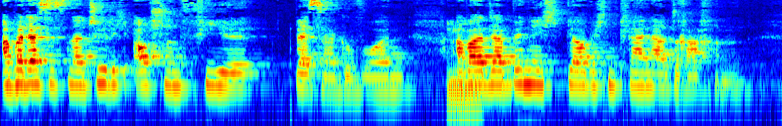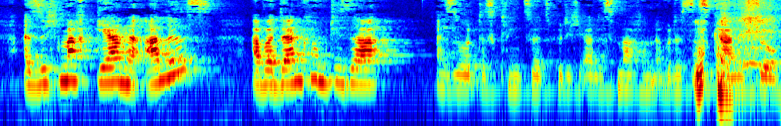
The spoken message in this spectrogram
Aber das ist natürlich auch schon viel besser geworden. Aber da bin ich, glaube ich, ein kleiner Drachen. Also ich mache gerne alles, aber dann kommt dieser, also das klingt so, als würde ich alles machen, aber das ist gar nicht so.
